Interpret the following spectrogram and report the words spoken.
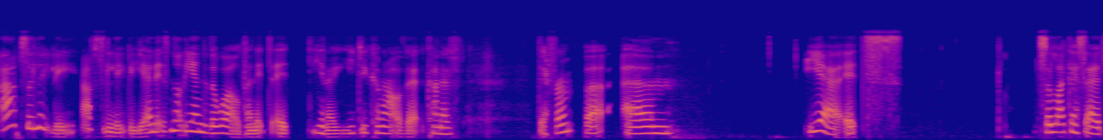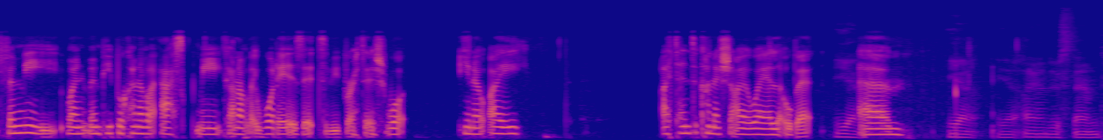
Absolutely, absolutely, and it's not the end of the world, and it, it you know you do come out of it kind of different, but um, yeah, it's so like I said, for me, when when people kind of like ask me, kind of like, what is it to be British? What you know, I I tend to kind of shy away a little bit. Yeah. Um, yeah, yeah, I understand.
